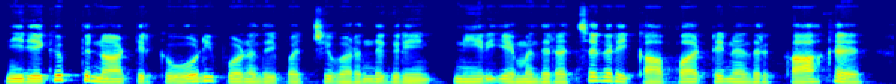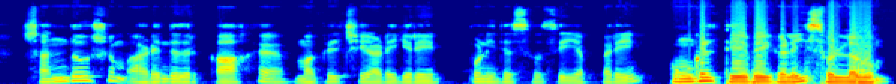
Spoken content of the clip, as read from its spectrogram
நீர் எகிப்து நாட்டிற்கு ஓடி போனதை பற்றி வருந்துகிறேன். நீர் எமது இரட்சகரை காப்பாற்றினதற்காக சந்தோஷம் அடைந்ததற்காக மகிழ்ச்சி அடைகிறேன். புனித சூசையப்பரே உங்கள் தேவைகளை சொல்லவும்.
